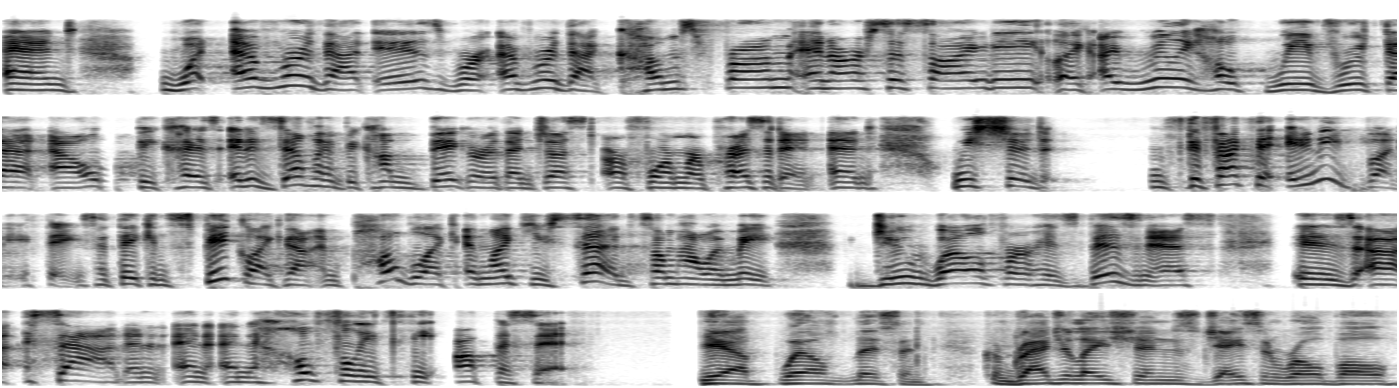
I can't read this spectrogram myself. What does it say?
And whatever that is, wherever that comes from in our society, like I really hope we root that out because it has definitely become bigger than just our former president. And we should the fact that anybody thinks that they can speak like that in public and like you said somehow it may do well for his business is uh, sad. And, and and hopefully it's the opposite. Yeah well listen congratulations jason robo.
